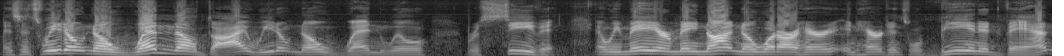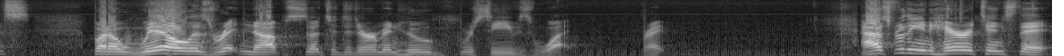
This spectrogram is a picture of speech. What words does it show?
And since we don't know when they'll die, we don't know when we'll receive it. And we may or may not know what our inheritance will be in advance but a will is written up so to determine who receives what, right? As for the inheritance that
